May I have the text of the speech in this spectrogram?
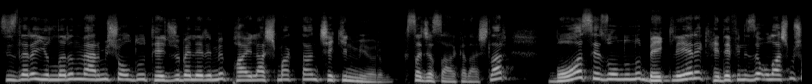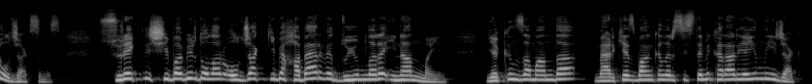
Sizlere yılların vermiş olduğu tecrübelerimi paylaşmaktan çekinmiyorum. Kısacası arkadaşlar, boğa sezonunu bekleyerek hedefinize ulaşmış olacaksınız. Sürekli Shiba 1 dolar olacak gibi haber ve duyumlara inanmayın. Yakın zamanda merkez bankaları sistemi karar yayınlayacak.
